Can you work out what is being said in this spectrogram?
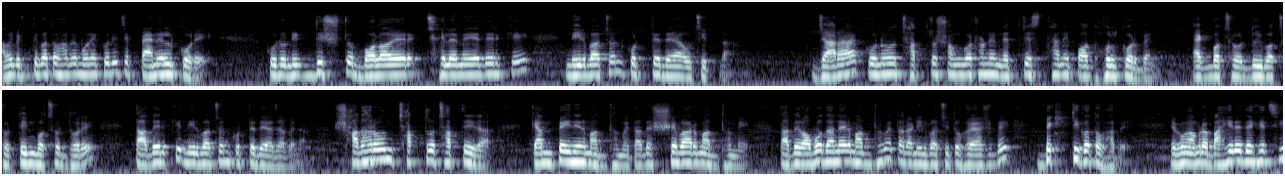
আমি ব্যক্তিগতভাবে মনে করি যে প্যানেল করে কোনো নির্দিষ্ট বলয়ের ছেলে মেয়েদেরকে নির্বাচন করতে দেওয়া উচিত না। যারা কোনো ছাত্র সংগঠনের নেতৃস্থানে পদ হোল করবেন, এক বছর, দুই বছর, তিন বছর ধরে, তাদেরকে নির্বাচন করতে দেওয়া যাবে না। সাধারণ ছাত্রছাত্রীরা ক্যাম্পেইনের মাধ্যমে, তাদের সেবার মাধ্যমে, তাদের অবদানের মাধ্যমে তারা নির্বাচিত হয়ে আসবে ব্যক্তিগতভাবে। এবং আমরা বাহিরে দেখেছি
